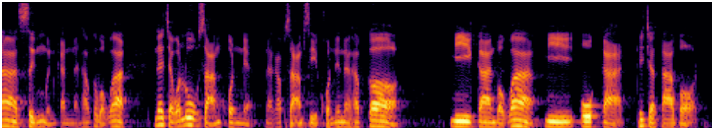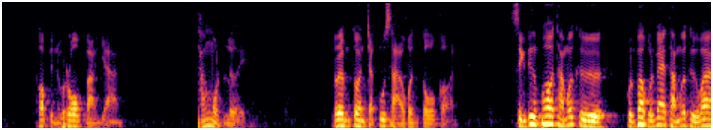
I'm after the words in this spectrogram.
น่าซึ้งเหมือนกันนะครับ ก็บอกว่าเนื่องจากว่าลูก 3 คนเนี่ยนะครับสามสี่คนเนี่ยนะครับก็มีการบอกว่ามีโอกาสที่จะตาบอด เพราะเป็นโรคบางอย่าง ทั้งหมดเลย เริ่มต้นจากลูกสาวคนโตก่อน สิ่งที่คุณพ่อทำก็คือ คุณพ่อคุณแม่ทำก็คือว่า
